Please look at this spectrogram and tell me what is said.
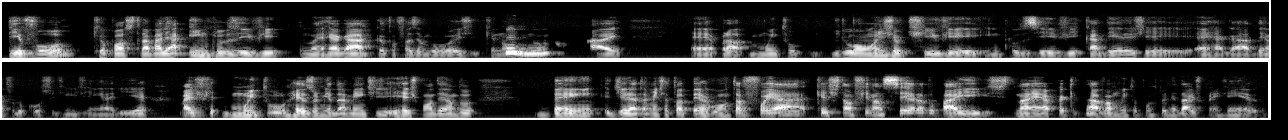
pivô, que eu posso trabalhar, inclusive, no RH, que eu estou fazendo hoje, que não, uhum. não, sai é, para muito longe. Eu tive, inclusive, cadeiras de RH dentro do curso de engenharia, mas muito resumidamente, respondendo bem diretamente a tua pergunta, foi a questão financeira do país na época que dava muita oportunidade para engenheiro.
